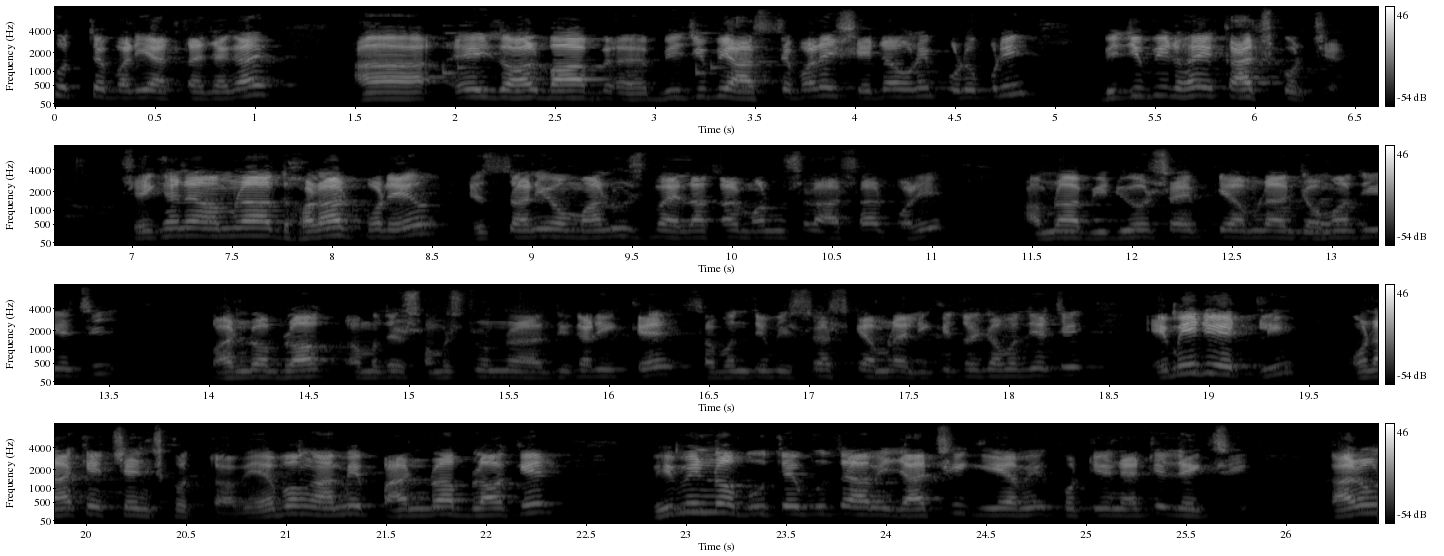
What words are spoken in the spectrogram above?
করতে পারি একটা জায়গায় এই দল বা বিজেপি আসতে পারে, সেটা উনি পুরোপুরি বিজেপির হয়ে কাজ করছেন। সেইখানে আমরা ধরার পরে স্থানীয় মানুষ বা এলাকার মানুষরা আসার পরে আমরা বিডিও সাহেবকে আমরা জমা দিয়েছি পান্ডা ব্লক আমাদের সমস্ত উন্নয়ন আধিকারিককে, শ্রবন্তী বিশ্বাসকে আমরা লিখিত জমা দিয়েছি। ইমিডিয়েটলি ওনাকে চেঞ্জ করতে হবে এবং আমি পান্ডা ব্লকের বিভিন্ন বুথে বুথে আমি যাচ্ছি, গিয়ে আমি খতিয়ে নাটি দেখছি। কারণ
